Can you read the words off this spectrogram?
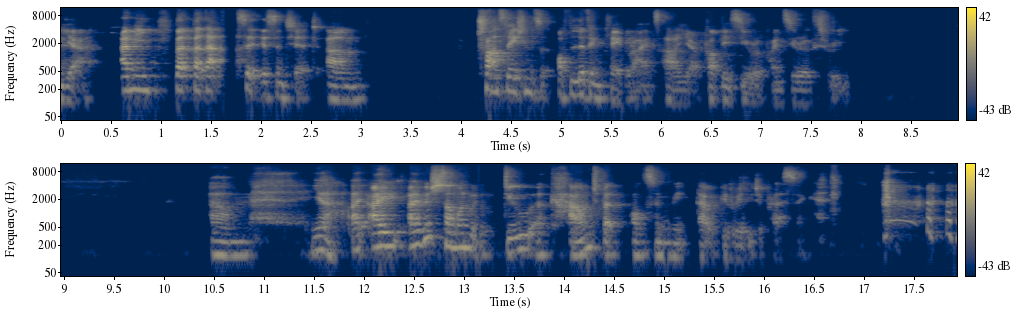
Yeah. I mean, but but that's it, isn't it? Um, translations of living playwrights are yeah probably 0.03. Um, yeah, I, I I wish someone would do a count, but also that would be really depressing.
